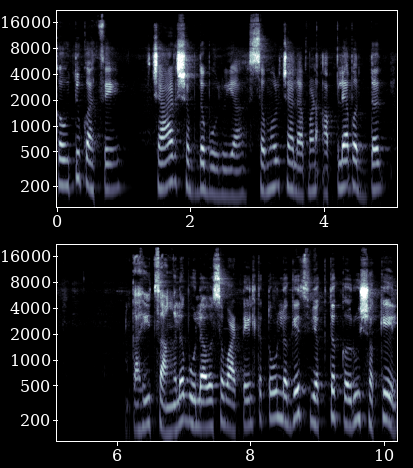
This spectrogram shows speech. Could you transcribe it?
कौतुकाचे चार शब्द बोलूया. समोरच्याला पण आपल्याबद्दल काही चांगलं बोलावंसं वाटेल तर तो लगेच व्यक्त करू शकेल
